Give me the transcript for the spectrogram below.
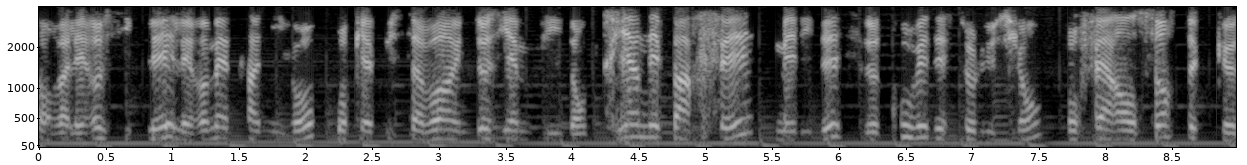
On va les recycler, les remettre à niveau pour qu'elles puissent avoir une deuxième vie. Donc rien n'est parfait, mais l'idée c'est de trouver des solutions pour faire en sorte que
